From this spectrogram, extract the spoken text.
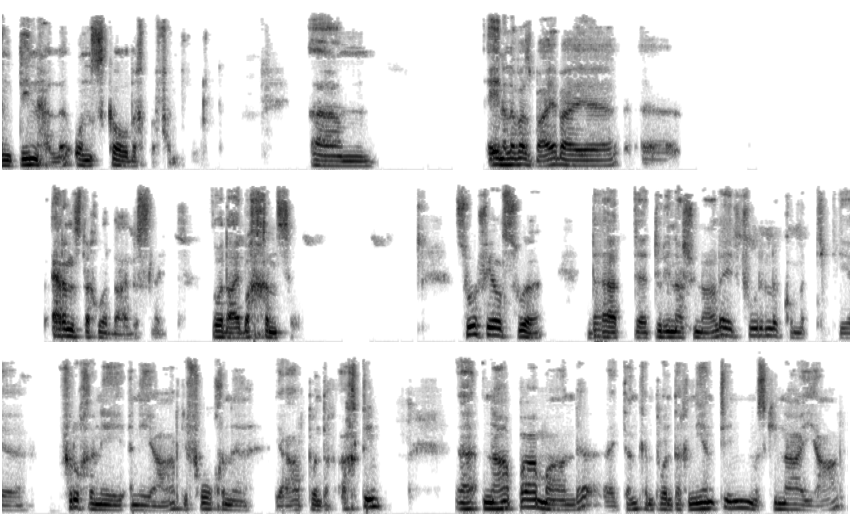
indien hulle onskuldig bevind word. Ehm um, en hulle was baie baie uh ernstig oor daai besluit, oor daai beginsel. Soveel so dat uh, toe die nasionale uitvoerende komitee vroeg in die in die jaar, die volgende jaar 2018, uh, na 'n paar maande, ek dink in 2019, miskien na 'n jaar,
